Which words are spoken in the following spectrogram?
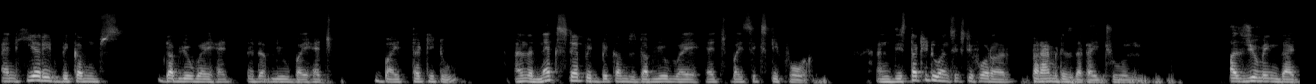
and here it becomes w by h uh, by h by 32, and the next step it becomes w by h by 64, and these 32 and 64 are parameters that I chose, assuming that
